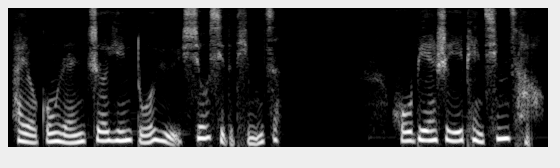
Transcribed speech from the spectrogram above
还有工人遮阴躲雨休息的亭子。湖边是一片青草，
